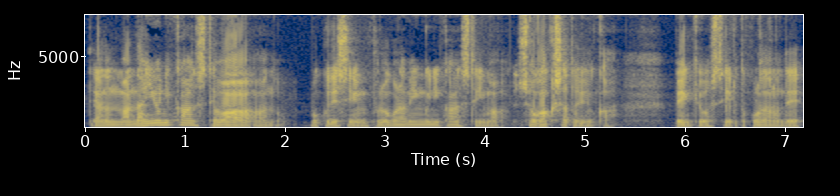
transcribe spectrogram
で、あの、まあ、内容に関しては、あの、僕自身プログラミングに関して今、初学者というか、勉強しているところなので、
